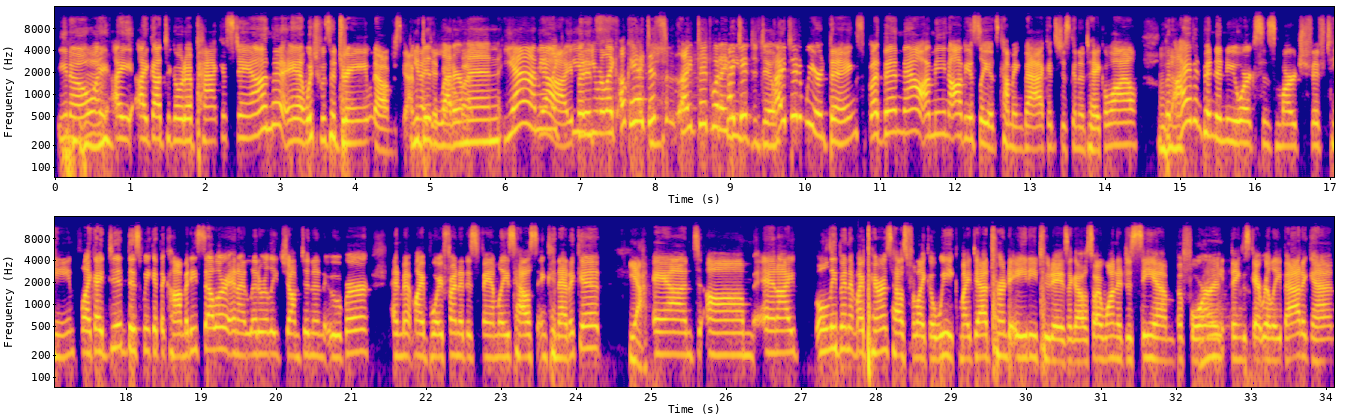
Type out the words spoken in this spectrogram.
You know, Mhm. I, I, I got to go to Pakistan, and which was a dream. No, I'm just kidding. I you mean, I did go, but letterman yeah i mean like Yeah, you, but you were like okay i did some i did what i I needed did- to do I did weird things, but then now, I mean, obviously it's coming back. It's just going to take a while. But Mhm. I haven't been to New York since March 15th. Like I did this week at the Comedy Cellar, and I literally jumped in an Uber and met my boyfriend at his family's house in Connecticut. yeah and um and i only been at my parents house for like a week my dad turned 80 two days ago so i wanted to see him before Right. things get really bad again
